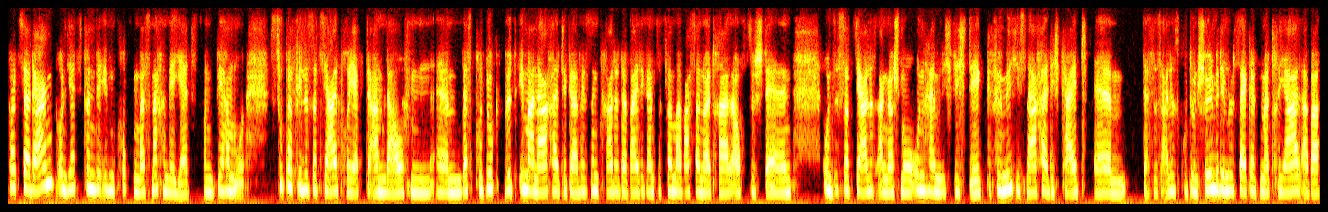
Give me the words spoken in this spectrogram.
Gott sei Dank. Und jetzt können wir eben gucken, was machen wir jetzt. Und wir haben super viele Sozialprojekte am Laufen. Ähm, das Produkt wird immer nachhaltiger. Wir sind gerade dabei, die ganze Firma wasserneutral aufzustellen. Uns ist soziales Engagement unheimlich wichtig. Für mich ist Nachhaltigkeit ähm, das ist alles gut und schön mit dem recycelten Material, aber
